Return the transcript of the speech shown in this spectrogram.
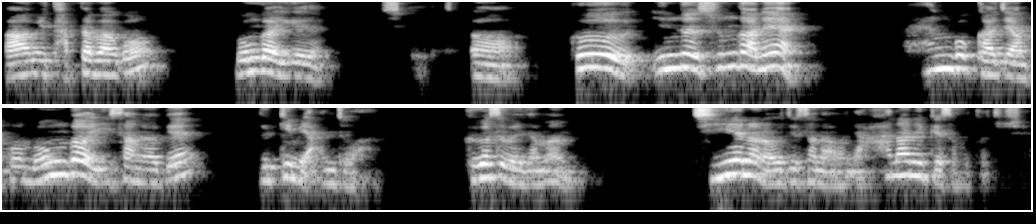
마음이 답답하고 뭔가 이게 어, 그 있는 순간에 행복하지 않고 뭔가 이상하게 느낌이 안 좋아. 그것은 왜냐면 지혜는 어디서 나오냐? 하나님께서부터 주셔요.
